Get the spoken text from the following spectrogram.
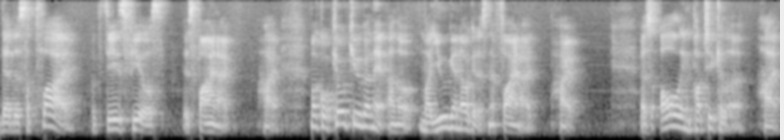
that the supply of these fuels is finite はいまあ、こう供給がねあの、まあ、有限なわけですね finite はい as all in particular はい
